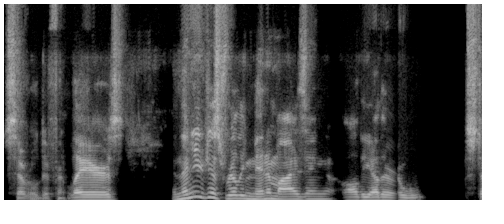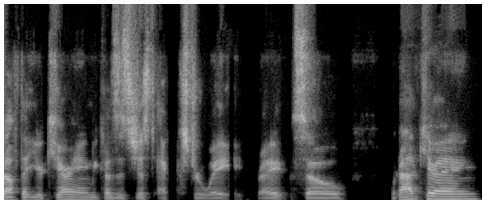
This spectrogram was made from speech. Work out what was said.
several different layers. And then you're just really minimizing all the other stuff that you're carrying because it's just extra weight right? So we're not carrying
